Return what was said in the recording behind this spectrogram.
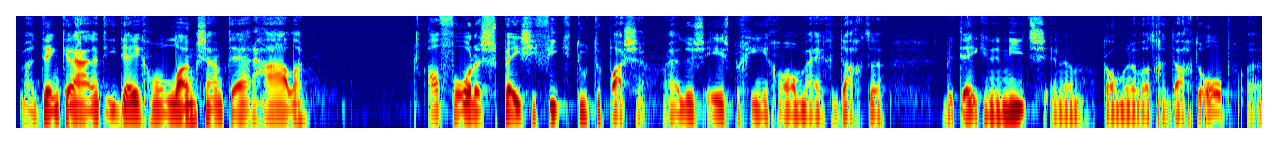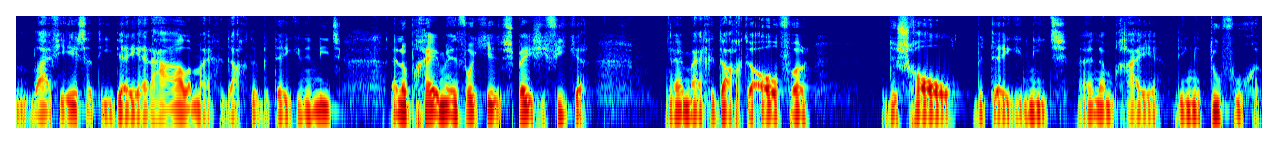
maar denk eraan het idee gewoon langzaam te herhalen. Alvorens specifiek toe te passen. dus eerst begin je gewoon mijn gedachten betekenen niets en dan komen er wat gedachten op. Blijf je eerst dat idee herhalen, mijn gedachten betekenen niets. En op een gegeven moment word je specifieker. mijn gedachten over de school betekent niets. En dan ga je dingen toevoegen.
